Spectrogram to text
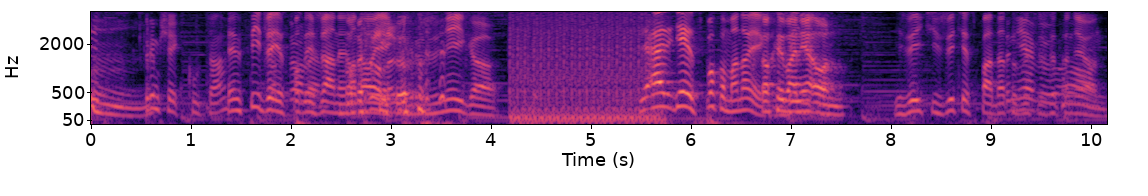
Hmm. Którym się kuca? Ten CJ jest podejrzany, No kitu. rżnij go. Nie, ale nie, spoko Manojek. To chyba nie on. Jeżeli ci życie spada, to, To nie znaczy, był że to nie on. on.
